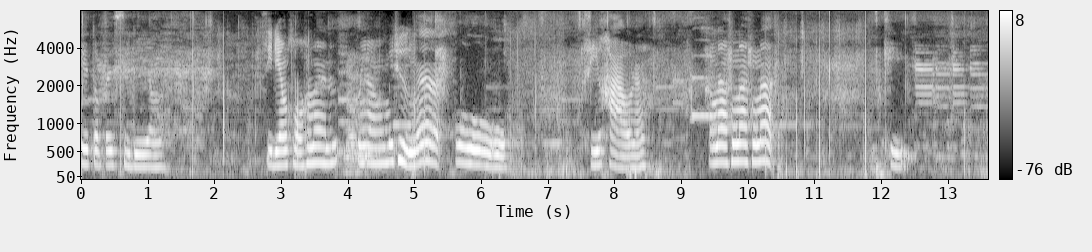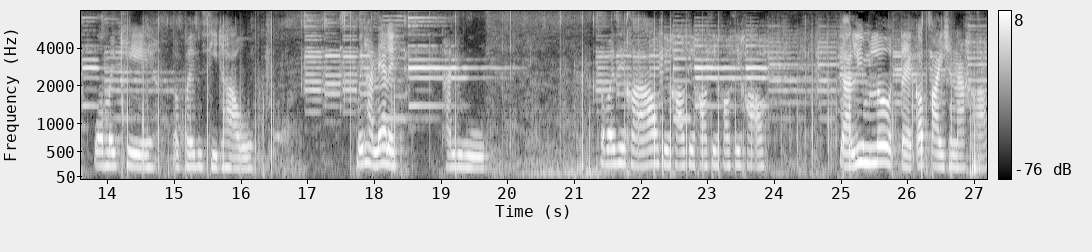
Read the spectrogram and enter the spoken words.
เคต่อไปสีแดง สีแดงขอข้างหน้านั้นไม่เอาไม่ถึงอะโอ้สีขาวนะ ข้างหน้าข้างหน้าข้างหน้าโอเคว่าไมเคต่อไปเป็นสีเทา ไม่ทันแน่เลยทันอยู่ต่อไปสีขาวสีขาวสีขาวสีขาวสีขาวอย่าริมเลิศแต่ก็ไปชนะครับ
